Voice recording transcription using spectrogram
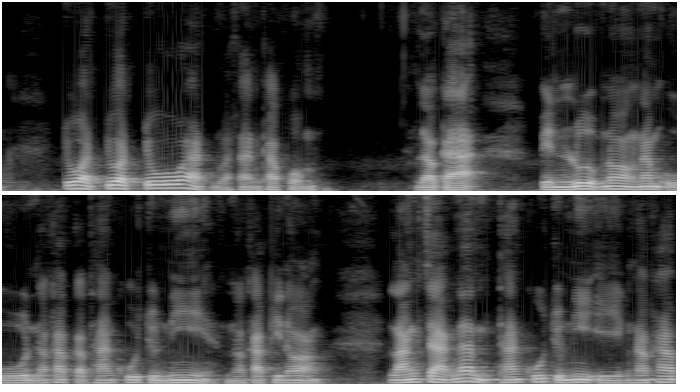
2จวดจวดจวดวสันครับผม แล้วก็เป็นรูปน้องน้ำอูนนะครับกับทางครูจุนนี่นะครับพี่น้อง หลังจากนั้นทางครูจุนนี่เองนะครับ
